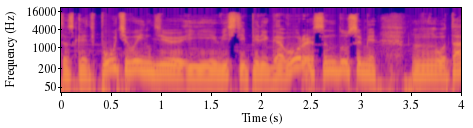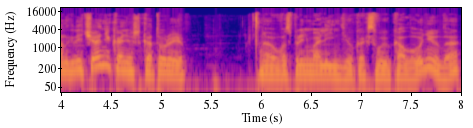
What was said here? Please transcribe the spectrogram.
так сказать, путь в Индию и вести переговоры с индусами. Вот англичане, конечно, которые э, воспринимали Индию как свою колонию, да,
